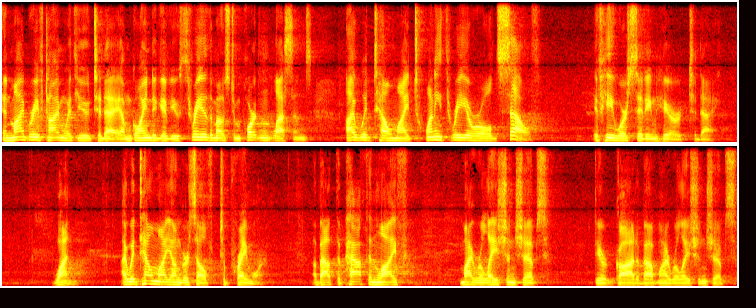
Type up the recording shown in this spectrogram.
In my brief time with you today, I'm going to give you three of the most important lessons I would tell my 23 year old self if he were sitting here today. One, I would tell my younger self to pray more about the path in life, my relationships, dear God, about my relationships.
